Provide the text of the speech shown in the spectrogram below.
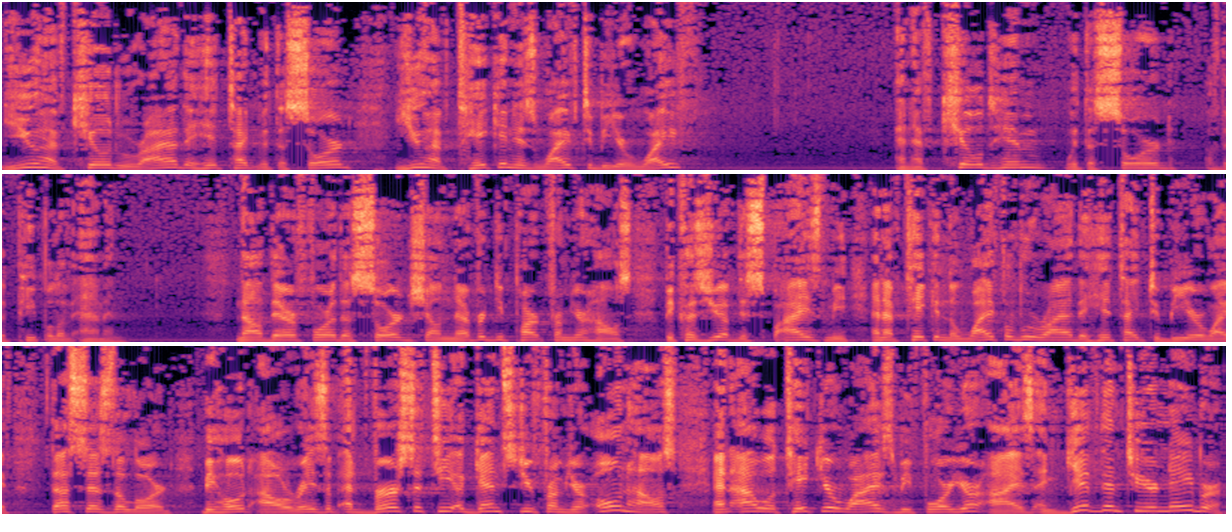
you have killed Uriah the Hittite with the sword. You have taken his wife to be your wife and have killed him with the sword of the people of Ammon. Now, therefore, the sword shall never depart from your house, because you have despised me and have taken the wife of Uriah the Hittite to be your wife. Thus says the Lord Behold, I will raise up adversity against you from your own house, and I will take your wives before your eyes and give them to your neighbor.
